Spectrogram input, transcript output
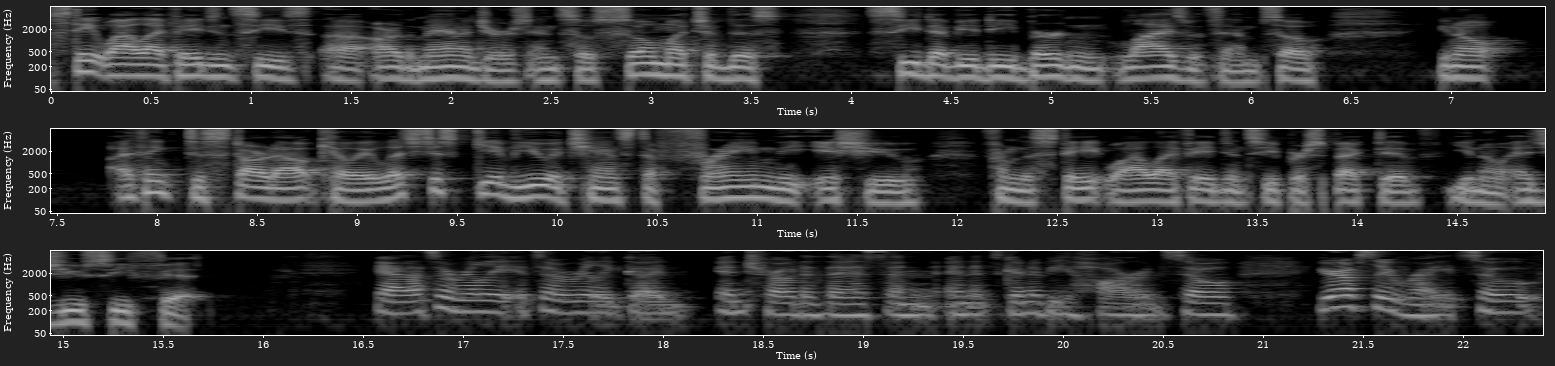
state wildlife agencies uh, are the managers, and so so much of this CWD burden lies with them. So, you know. I think to start out, Kelly, let's just give you a chance to frame the issue from the state wildlife agency perspective, you know, as you see fit. Yeah, that's a really it's a really good intro to this and and it's going to be hard. So you're absolutely right. So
